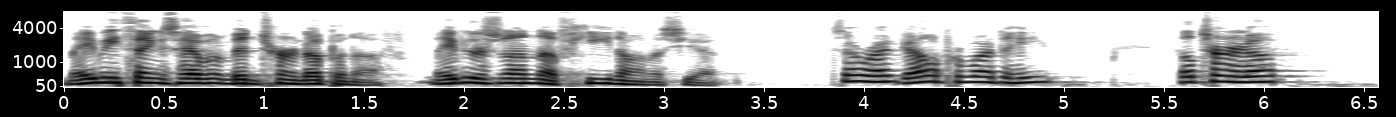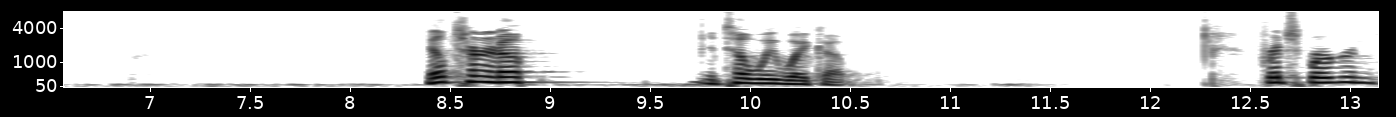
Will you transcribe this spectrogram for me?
Maybe things haven't been turned up enough. Maybe there's not enough heat on us yet. It's all right. God will provide the heat. He'll turn it up. He'll turn it up until we wake up. Fritz Berggren,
